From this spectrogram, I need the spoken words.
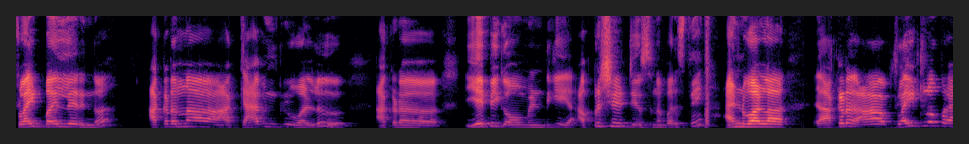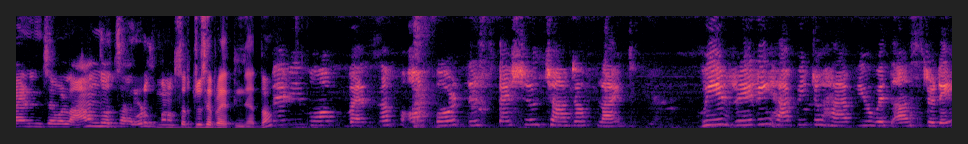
ఫ్లైట్ బయలుదేరిందో అక్కడున్న ఆ క్యాబిన్ క్రూ వాళ్ళు అక్కడ ఏపీ గవర్నమెంట్కి అప్రిషియేట్ చేస్తున్న పరిస్థితి. అండ్ వాళ్ళ అక్కడ ఆ ఫ్లైట్లో ప్రయాణించే వాళ్ళ ఆనందోత్సాహాలు కూడా మనం ఒకసారి చూసే ప్రయత్నం చేద్దాం Very warm welcome on board this special charter flight. We're really happy to have you with us today.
